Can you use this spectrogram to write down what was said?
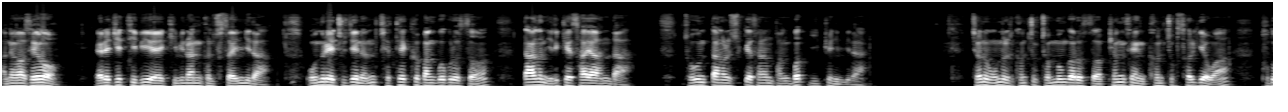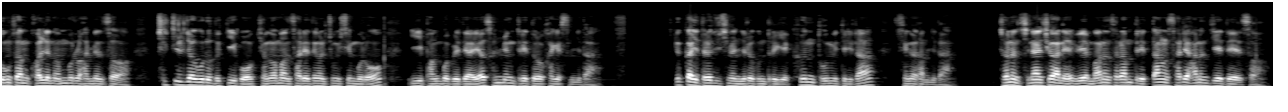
안녕하세요. LGTV의 김인환 건축사입니다. 오늘의 주제는 재테크 방법으로서 땅은 이렇게 사야 한다. 좋은 땅을 쉽게 사는 방법 2편입니다. 저는 오늘 건축 전문가로서 평생 건축 설계와 부동산 관련 업무를 하면서 실질적으로 느끼고 경험한 사례 등을 중심으로 이 방법에 대하여 설명드리도록 하겠습니다. 끝까지 들어주시면 여러분들에게 큰 도움이 되리라 생각합니다. 저는 지난 시간에 왜 많은 사람들이 땅을 사려 하는지에 대해서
